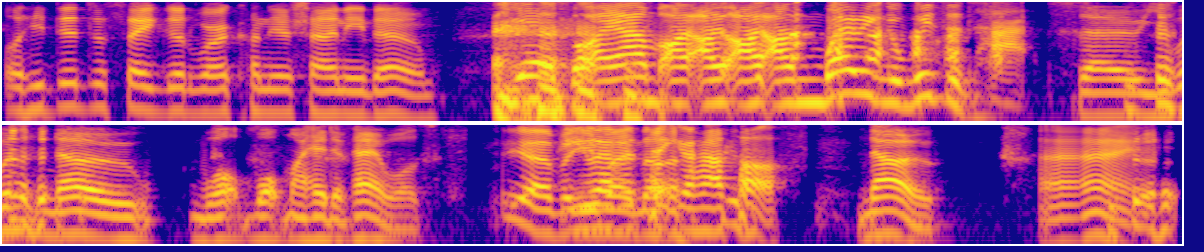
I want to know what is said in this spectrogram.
Well, he did just say good work on your shiny dome. Yeah, but I am I, I I- I'm wearing a wizard hat, so you wouldn't know what what my head of hair was. Yeah, Do but you, you, ever might take not. your hat off? No, Alright.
